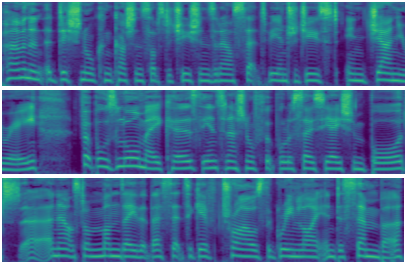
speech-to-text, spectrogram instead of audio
permanent additional concussion substitutions are now set to be introduced in January. Football's lawmakers, the International Football Association Board, uh, announced on Monday that they're set to give trials the green light in December.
